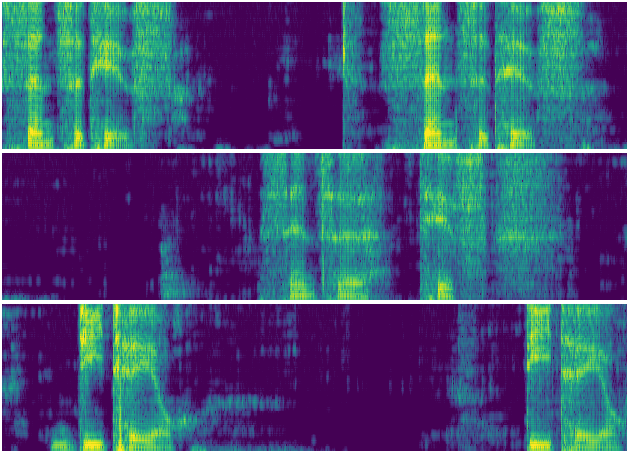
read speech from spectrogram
sensitive sensitive sensitive detail detail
